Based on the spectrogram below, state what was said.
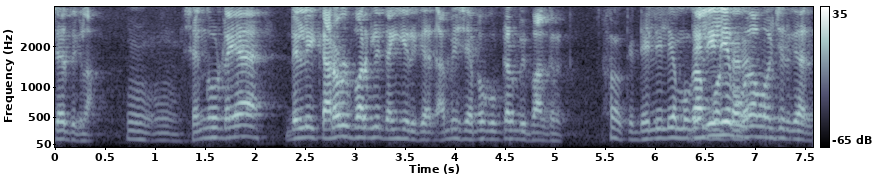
சேர்த்துக்கலாம். ம் ம். செங்கோட்டையன் டெல்லி கரோல் பார்க்லேயும் தங்கியிருக்கார். எப்போ கூப்பிட்டாலும் போய் பார்க்குறக்கு ஓகே டெல்லியிலேயே முகாம் டெல்லியிலேயே. முகாம் வச்சிருக்காரு.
